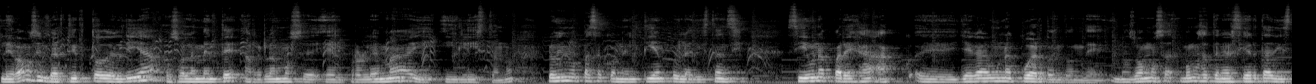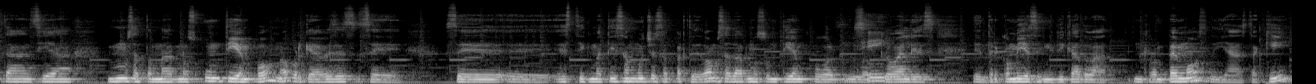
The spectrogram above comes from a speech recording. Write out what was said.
le vamos a invertir todo el día o solamente arreglamos eh, el problema y, listo, ¿no? Lo mismo pasa con el tiempo y la distancia. Si una pareja eh, llega a un acuerdo en donde nos vamos a, vamos a tener cierta distancia, vamos a tomarnos un tiempo, ¿no? Porque a veces se se eh, estigmatiza mucho esa parte de vamos a darnos un tiempo, lo cual es, entre comillas, significado a rompemos y hasta aquí.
